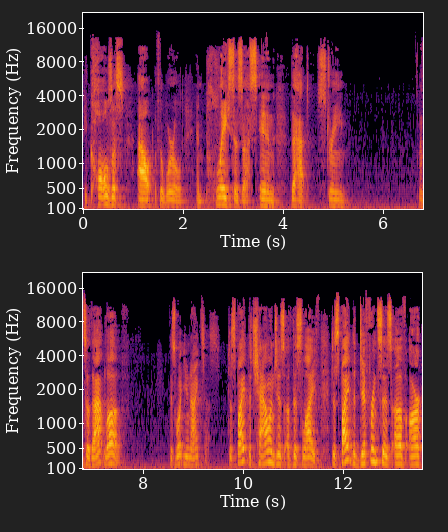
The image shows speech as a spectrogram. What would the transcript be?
He calls us out of the world and places us in that stream. And so that love is what unites us. Despite the challenges of this life, despite the differences of our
